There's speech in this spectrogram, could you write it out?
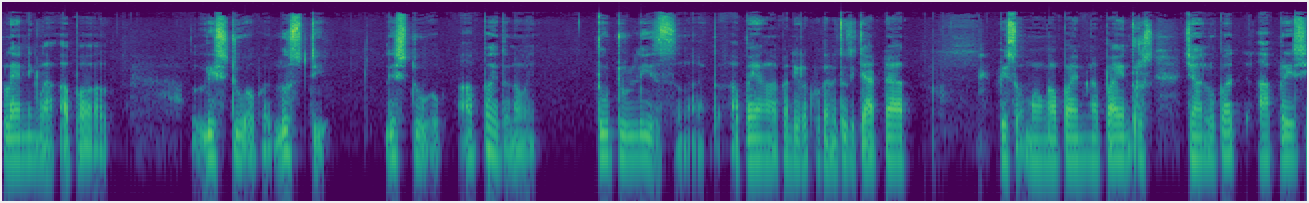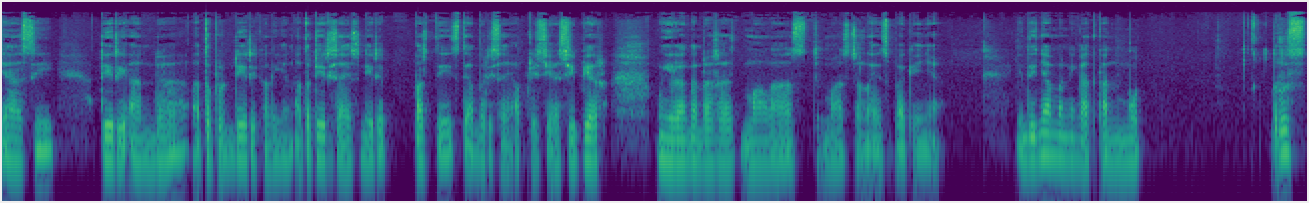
planning lah apa list do apa list di list do apa itu namanya? To do list. Nah itu apa yang akan dilakukan itu dicatat. Besok mau ngapain ngapain. Terus jangan lupa apresiasi diri anda ataupun diri kalian atau diri saya sendiri pasti setiap hari saya apresiasi biar menghilangkan rasa malas, cemas, dan lain sebagainya. Intinya meningkatkan mood. Terus,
